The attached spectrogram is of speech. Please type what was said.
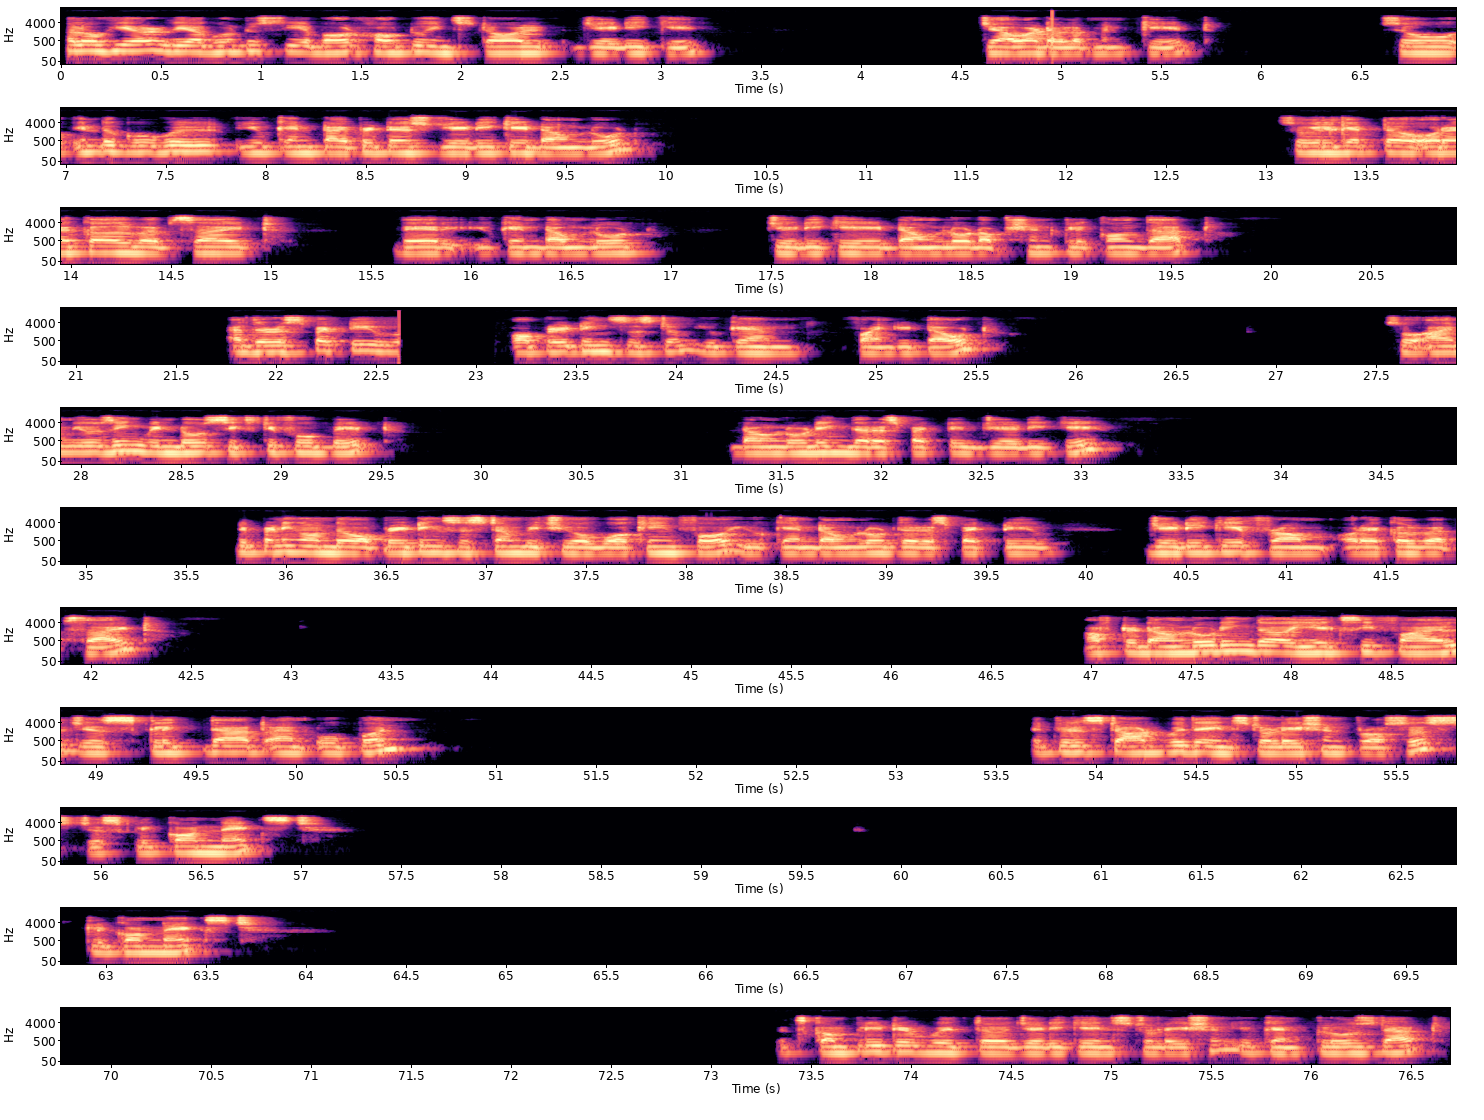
Hello, here we are going to see about how to install JDK, Java Development Kit. So in the Google, you can type it as JDK download. So you'll get the Oracle website. There you can download JDK download option. Click on that. And the respective operating system, you can find it out. So I'm using Windows 64-bit downloading the respective JDK. Depending on the operating system which you are working for, you can download the respective JDK from Oracle website. After downloading the exe file, just click that and open. It will start with the installation process. Just click on next. Click on next. It's completed with the JDK installation. You can close that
